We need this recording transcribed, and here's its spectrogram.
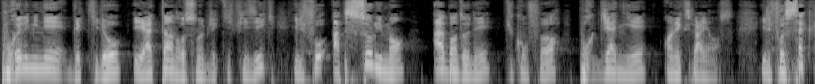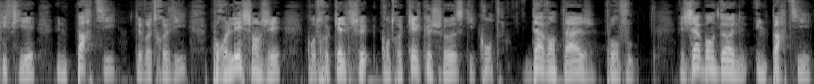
Pour éliminer des kilos et atteindre son objectif physique, il faut absolument abandonner du confort pour gagner en expérience. Il faut sacrifier une partie de votre vie pour l'échanger contre, quelque chose qui compte davantage pour vous j'abandonne une partie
